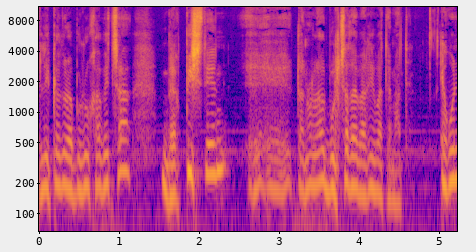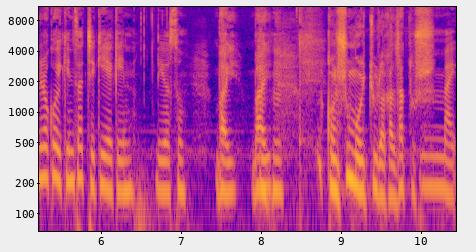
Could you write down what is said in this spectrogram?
elikadura buru jabetza, berpisten, e, eta nola bultzada berri bat ematen. Eguneroko ekintza txikiekin, diozu. Bai, bai, Mhm. konsumo itxura aldatuz. Bai.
